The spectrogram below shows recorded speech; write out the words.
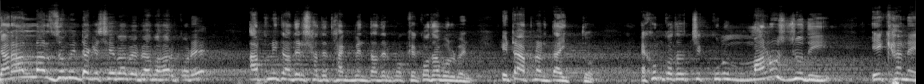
যারা আল্লাহর জমিনটাকে সেভাবে ব্যবহার করে, আপনি তাদের সাথে থাকবেন, তাদের পক্ষে কথা বলবেন, এটা আপনার দায়িত্ব। এখন কথা হচ্ছে, কোনো মানুষ যদি এখানে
